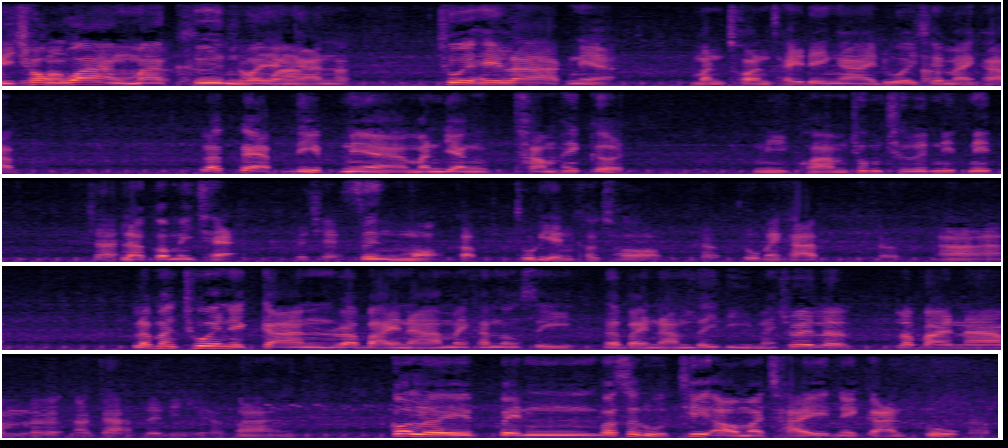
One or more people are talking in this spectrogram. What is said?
มีช่องว่างมากขึ้นช่ว่าอย่างนั้นครับช่วยให้รากเนี่ย มันชอนชัยได้ง่ายด้วยใช่ไหมครับ แล้วแกลบดิบเนี่ยมันยังทำให้เกิดมีความชุ่มชื้นนิดใช่ๆแล้วก็ไม่แฉะไม่ใช่ซึ่งเหมาะกับทุเรียนเขาชอบครับถูกไหมครับครับอ่าแล้วมันช่วยในการระบายน้ำไหมครับน้องซีระบายน้ำได้ดีไหมช่วยระระบายน้ำและอากาศได้ดีครับอ่า ก็เลยเป็นวัสดุที่เอามาใช้ในการปลูกครับ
